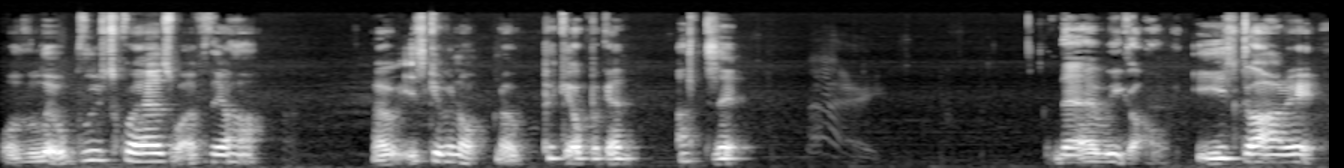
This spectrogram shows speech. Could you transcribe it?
Or the little blue squares, whatever they are. No, he's giving up. No, pick it up again. That's it. There we go. He's got it.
